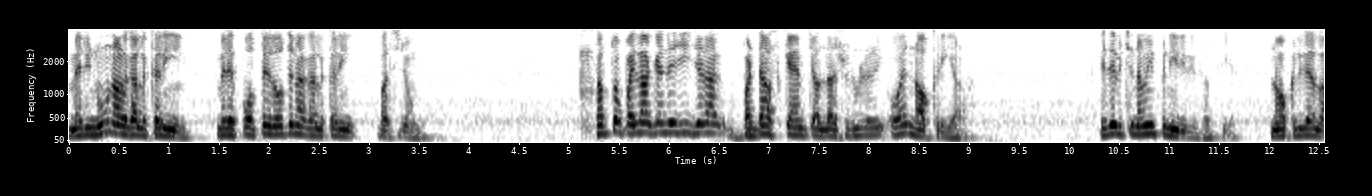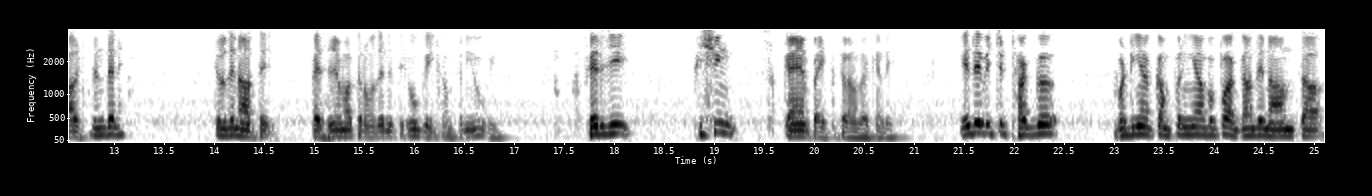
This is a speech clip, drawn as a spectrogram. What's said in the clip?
ਮੇਰੀ ਨੂੰਹ ਨਾਲ ਗੱਲ ਕਰੀ, ਮੇਰੇ ਪੋਤੇ ਦੋਤੇ ਨਾਲ ਗੱਲ ਕਰੀ, ਬਚ ਜਾਓਗੇ। ਸਭ ਤੋਂ ਪਹਿਲਾਂ ਕਹਿੰਦੇ ਜੀ, ਜਿਹੜਾ ਵੱਡਾ ਸਕੈਮ ਚੱਲਦਾ ਸੋਸ਼ਲ ਮੀਡੀਆ ਉਹ ਹੈ ਨੌਕਰੀ ਵਾਲਾ। ਇਹਦੇ ਵਿੱਚ ਨਵੀਂ ਪਨੀਰੀ ਵੀ ਫਸੀ ਹੈ। ਨੌਕਰੀ ਦਾ ਲਾਲਚ ਦਿੰਦੇ ਨੇ ਤੇ ਉਹਦੇ ਨਾਂ ਤੇ ਪੈਸੇ ਜਮ੍ਹਾਂ ਕਰਾਉਂਦੇ ਨੇ ਤੇ ਉਹ ਗਈ ਕੰਪਨੀ ਹੋ ਗਈ। ਫਿਰ ਜੀ ਫਿਸ਼ਿੰਗ ਸਕੈਮ ਹੈ ਇੱਕ ਤਰ੍ਹਾਂ ਦਾ ਕਹਿੰਦੇ। ਇਹਦੇ ਵਿੱਚ ਠੱਗ ਵੱਡੀਆਂ ਕੰਪਨੀਆਂ, ਵਿਭਾਗਾਂ ਦੇ ਨਾਮ ਦਾ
